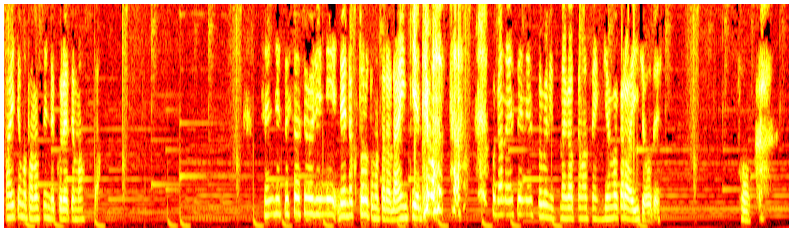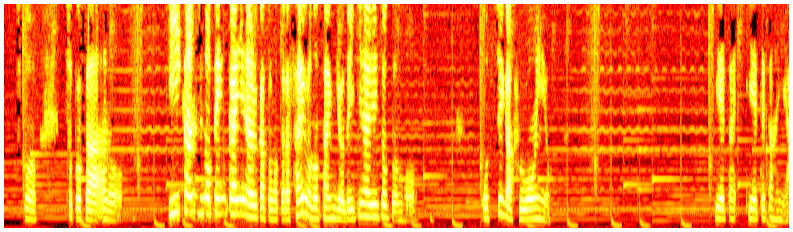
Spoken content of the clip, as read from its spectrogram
相手も楽しんでくれてました。先日久しぶりに連絡取ろうと思ったら LINE 消えてました。他の SNS 特に繋がってません。現場からは以上です。そうか。ちょっと、ちょっとさ、あの、いい感じの展開になるかと思ったら最後の産業でいきなりちょっともう、オチが不穏よ。消えた、消えてたんや。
